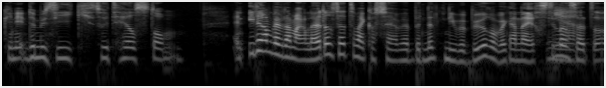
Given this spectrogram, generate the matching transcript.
ik weet niet, de muziek, zoiets heel stom. En iedereen bleef dat maar luider zetten, maar ik was ja, we hebben net nieuwe buren, we gaan dat hier stiller Ja. zetten.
